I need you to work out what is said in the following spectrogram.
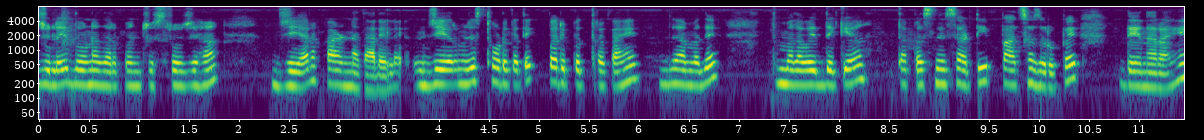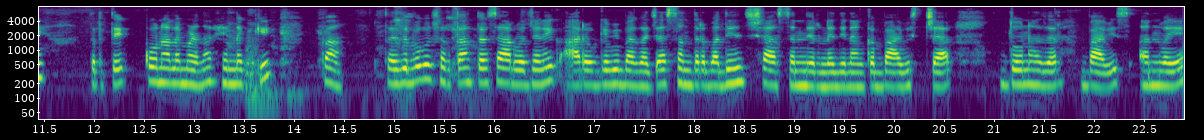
जुलै दोन हजार पंचवीस रोजी हा जी आर काढण्यात आलेला आहे. जी आर म्हणजेच थोडक्यात एक परिपत्रक आहे. ज्यामध्ये तुम्हाला वैद्यकीय तपासणीसाठी पाच हजार रुपये देणार आहे. तर ते कोणाला मिळणार हे नक्की पहा. तर इथे बघू शकता तर सार्वजनिक आरोग्य विभागाच्या संदर्भाधीन शासन निर्णय दिनांक बावीस चार दोन हजार बावीस अन्वये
